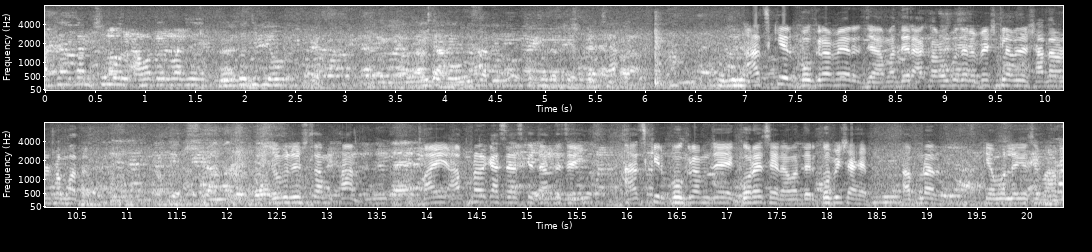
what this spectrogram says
আফজাল খান সুমন আমাদের মাঝে দীর্ঘজীবী হোক। আজকের প্রোগ্রামের যে আমাদের আখার উপজেলা প্রেস ক্লাবের সাধারণ সম্পাদক জবির ইসলাম খান। ভাই, আপনার কাছে আজকে জানতে চাই, আজকের প্রোগ্রাম যে করেছেন আমাদের কবি সাহেব, আপনার কেমন লেগেছে ভালো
